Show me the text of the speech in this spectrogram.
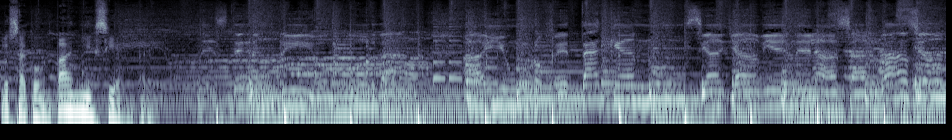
los acompañe siempre. Este gran río Jordán, hay un profeta que anuncia ya viene la salvación.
